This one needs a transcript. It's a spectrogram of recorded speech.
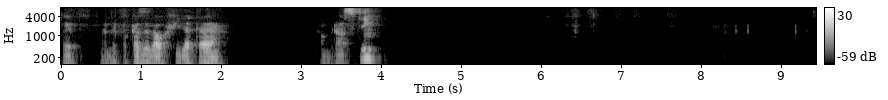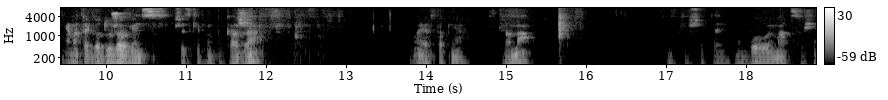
Tutaj będę pokazywał chwilę te obrazki. Nie ma tego dużo, więc wszystkie Wam pokażę. Moja ostatnia strona. I proszę tutaj Kabuo Uematsu się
